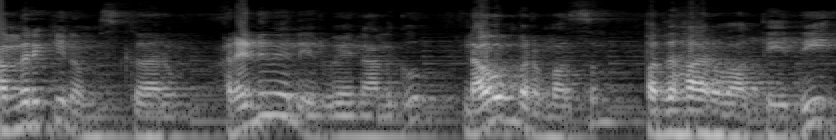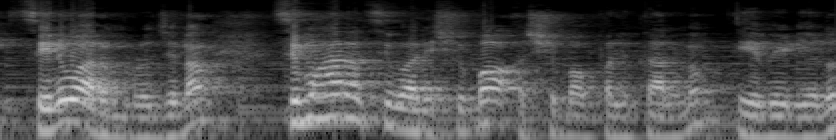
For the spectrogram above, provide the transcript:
అందరికీ నమస్కారం. రెండు వేల ఇరవై నాలుగు నవంబర్ మాసం పదహారవ తేదీ శనివారం రోజున సింహరాశి వారి శుభ అశుభ ఫలితాలను ఈ వీడియోలో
